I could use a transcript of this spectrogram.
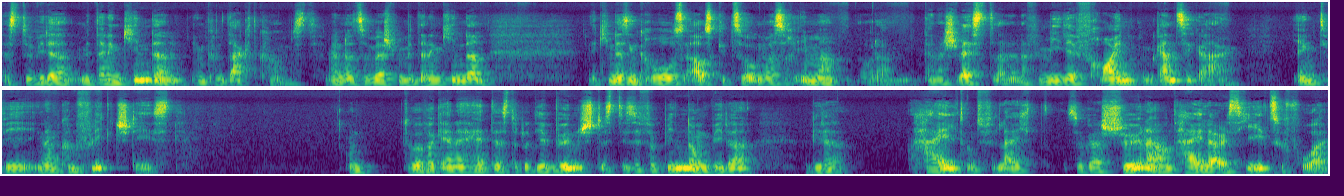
dass du wieder mit deinen Kindern in Kontakt kommst. Wenn du zum Beispiel mit deinen Kindern die Kinder sind groß, ausgezogen, was auch immer. Oder mit deiner Schwester, deiner Familie, Freunden, ganz egal. Irgendwie in einem Konflikt stehst. Und du aber gerne hättest oder dir wünschst, dass diese Verbindung wieder, wieder heilt und vielleicht sogar schöner und heiler als je zuvor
